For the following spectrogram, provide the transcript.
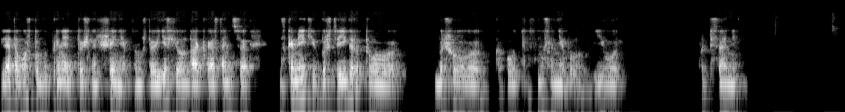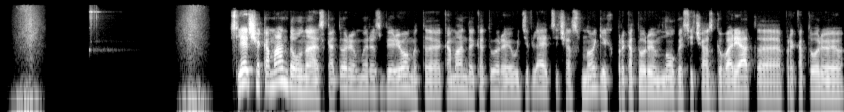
для того, чтобы принять точное решение. Потому что если он так и останется на скамейке в большинстве игр, то большого какого-то смысла не было его подписании. Следующая команда у нас, которую мы разберем, это команда, которая удивляет сейчас многих, про которую много сейчас говорят, э, про которую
